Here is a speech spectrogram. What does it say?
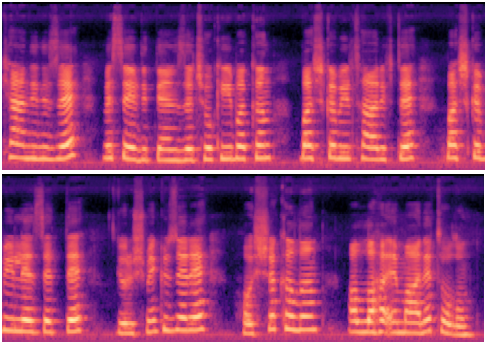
Kendinize ve sevdiklerinize çok iyi bakın. Başka bir tarifte, başka bir lezzette görüşmek üzere. Hoşça kalın. Allah'a emanet olun.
